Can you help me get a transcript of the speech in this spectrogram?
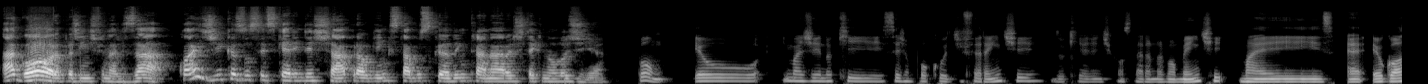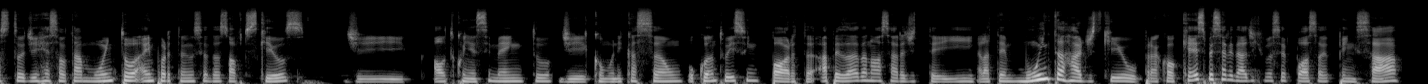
Agora, para a gente finalizar, quais dicas vocês querem deixar para alguém que está buscando entrar na área de tecnologia? Bom, eu imagino que seja um pouco diferente do que a gente considera normalmente, mas é, eu gosto de ressaltar muito a importância das soft skills, de autoconhecimento, de comunicação, o quanto isso importa. Apesar da nossa área de TI, ela ter muita hard skill para qualquer especialidade que você possa pensar,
